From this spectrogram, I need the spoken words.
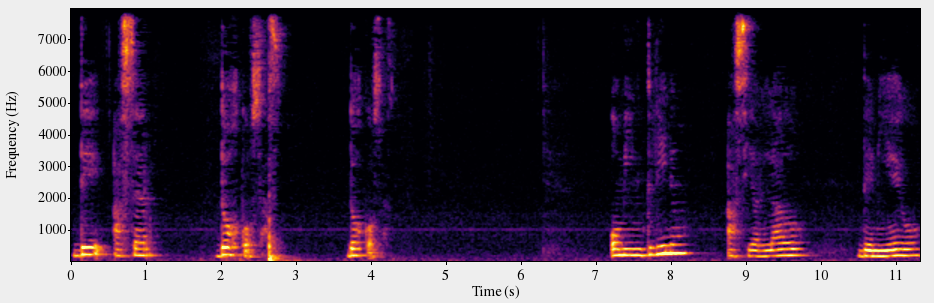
de hacer dos cosas. Dos cosas. O me inclino hacia el lado de mi ego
